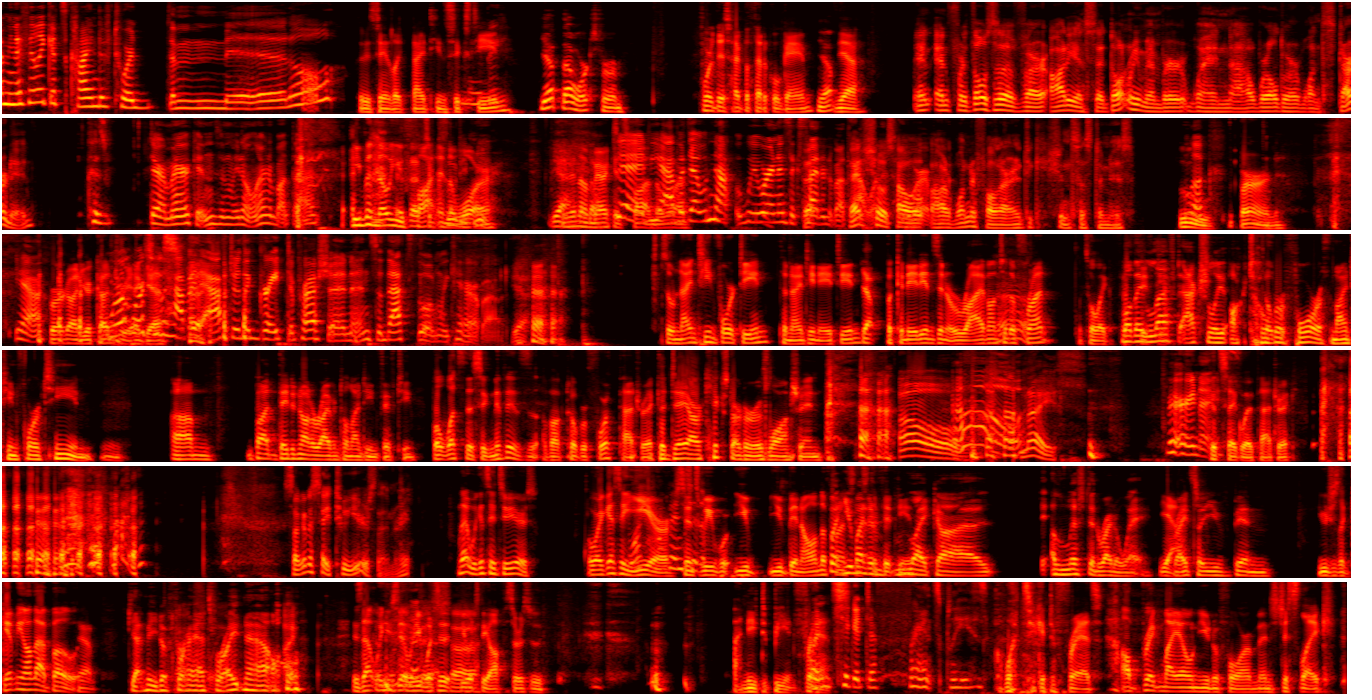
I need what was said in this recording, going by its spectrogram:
I mean, I feel like it's kind of toward the middle. So we say like 1916 Maybe. Yep, that works for him. for this hypothetical game. Yep. Yeah. And and for those of our audience that don't remember when uh, World War One started, Because they're Americans and we don't learn about that. Even though you fought in the including war. yeah, Even though no, Americans fought Did, in the yeah, war. but that would not we weren't as excited about that. that shows as how were how wonderful our education system is. Ooh, Look. burn. Yeah. Burn on your country, World War I II happened after the Great Depression, and so that's the one we care about. Yeah. so 1914 to 1918. Yep. But Canadians didn't arrive onto the Ah. front until like Well, they left actually October October. fourth, nineteen fourteen. Hmm. Um, but they did not arrive until nineteen fifteen. But what's the significance of October 4th, Patrick? The day our Kickstarter is launching. Oh, Oh. nice. Very nice. Good segue, Patrick. So I'm gonna say two years then, right? No, we can say two years, or I guess a What year since the- we were you you've been on the front but you since might have 15th. like uh, enlisted right away. Yeah. Right. So you've been you were just like get me on that boat. Yeah. get me to France Actually, right now. I- Is that what you said when you went to uh, you went to the officers? I need to be in One France. ticket to France, please. What ticket to France? I'll bring my own uniform, and it's just like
